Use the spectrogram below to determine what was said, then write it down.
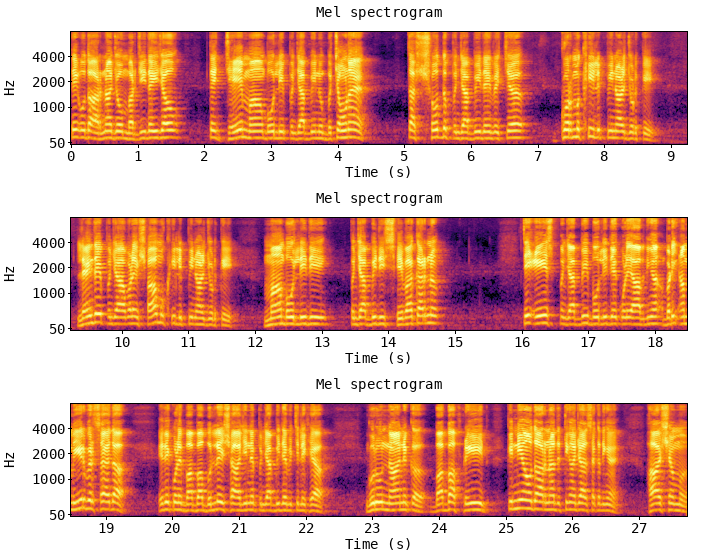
ਤੇ ਉਦਾਹਰਨਾਂ ਜੋ ਮਰਜ਼ੀ ਦੇਈ ਜਾਓ। ਤੇ ਜੇ ਮਾਂ ਬੋਲੀ ਪੰਜਾਬੀ ਨੂੰ ਬਚਾਉਣਾ ਤਾਂ ਸ਼ੁੱਧ ਪੰਜਾਬੀ ਦੇ ਵਿੱਚ ਗੁਰਮੁਖੀ ਲਿਪੀ ਨਾਲ ਜੁੜ ਕੇ ਲਹਿੰਦੇ ਪੰਜਾਬ ਵਾਲੇ ਸ਼ਾਹਮੁਖੀ ਲਿਪੀ ਨਾਲ ਜੁੜ ਕੇ, ਮਾਂ ਬੋਲੀ ਦੀ ਪੰਜਾਬੀ ਦੀ ਸੇਵਾ ਕਰਨ ਤੇ ਇਸ ਪੰਜਾਬੀ ਬੋਲੀ ਦੇ ਕੋਲੇ ਆਪਦੀਆਂ ਬੜੀ ਅਮੀਰ ਵਿਰਸਾ ਇਹਦਾ। ਇਹਦੇ ਕੋਲੇ ਬਾਬਾ ਬੁੱਲੇ ਸ਼ਾਹ ਜੀ ਨੇ ਪੰਜਾਬੀ ਦੇ ਵਿੱਚ ਲਿਖਿਆ, ਗੁਰੂ ਨਾਨਕ, ਬਾਬਾ ਫਰੀਦ, ਕਿੰਨੀਆਂ ਉਦਾਹਰਨਾਂ ਦਿੱਤੀਆਂ ਜਾ ਸਕਦੀਆਂ ਹਾਸ਼ਮ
